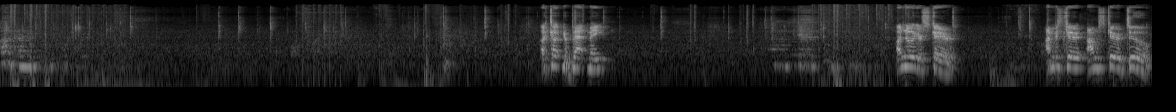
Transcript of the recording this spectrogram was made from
Okay. I got your bat, mate. I know you're scared. I'm scared. I'm scared too.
